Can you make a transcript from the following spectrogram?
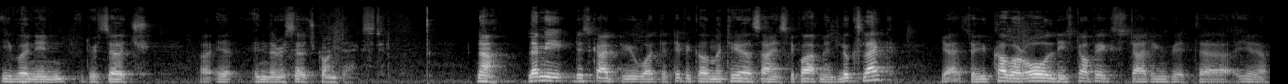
even in research, uh, in the research context. Now, let me describe to you what a typical material science department looks like. Yeah, so you cover all these topics starting with, uh, you know,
